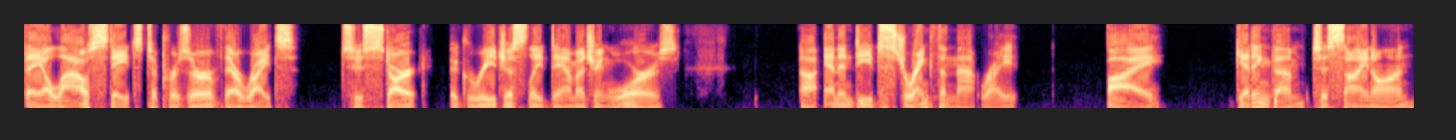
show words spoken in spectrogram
They allow states to preserve their rights to start egregiously damaging wars uh, and indeed strengthen that right by getting them to sign on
